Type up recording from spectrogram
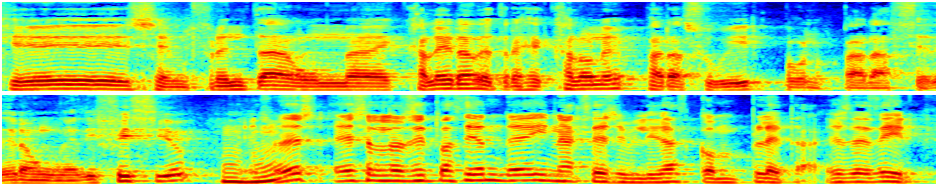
que se enfrenta a una escalera de tres escalones para subir, bueno, para acceder a un edificio. Eso es, esa es la situación de inaccesibilidad completa. Es decir,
